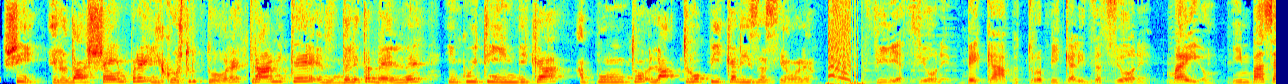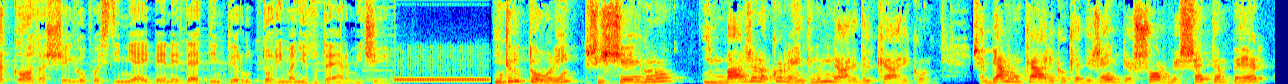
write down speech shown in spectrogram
Sì, e lo dà sempre il costruttore tramite delle tabelle in cui ti indica appunto la tropicalizzazione. Filiazione, backup, tropicalizzazione. Ma io, in base a cosa scelgo questi miei benedetti interruttori magnetotermici? Gli interruttori si scelgono in base alla corrente nominale del carico. Se abbiamo un carico che ad esempio assorbe 7 A,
